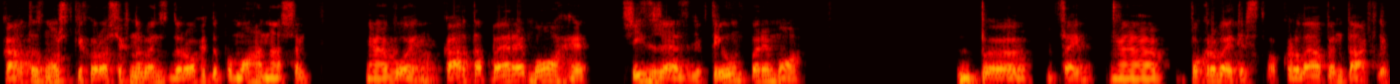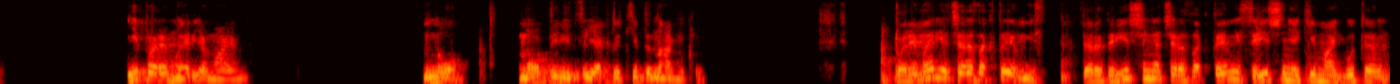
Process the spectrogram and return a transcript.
карта знову ж таки хороших новин з дороги, допомога нашим е, воїнам. Карта перемоги. Шість жезлів, тріумф перемоги. П- Цей, е, покровительство, королева Пентаклів. І перемир'я маємо. Ну, ну от дивіться, як до ті динаміки. Перемир'я через активність, через рішення, через активність, рішення, які мають бути е,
